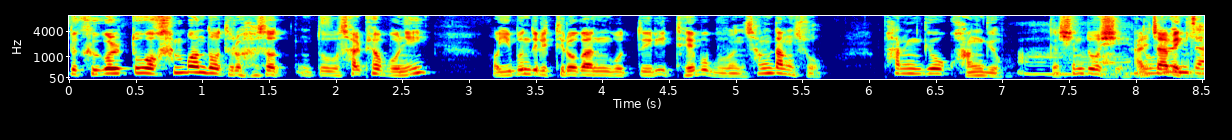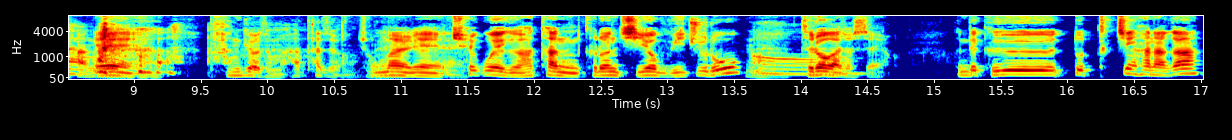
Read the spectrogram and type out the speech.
근데 그걸 또 한 번 더 들어가서 또 살펴보니 어, 이분들이 들어간 곳들이 대부분 상당수 판교, 광교, 아, 그러니까 신도시, 알짜배기, 노른자. 예, 판교 정말 핫하죠. 정말 예, 네. 최고의 그 핫한 그런 지역 위주로 어. 들어가졌어요. 근데 그 또 특징 하나가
